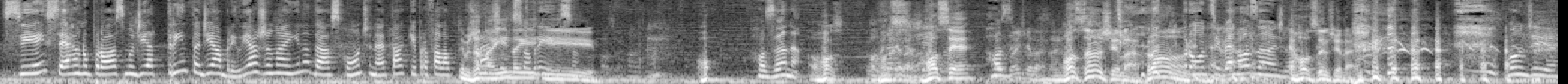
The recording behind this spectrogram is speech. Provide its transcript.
se encerra no próximo dia 30 de abril. E a Janaína da Asconte, né, tá aqui para falar Temos Janaína sobre e, isso. Rosana. Ros Rosé. Rosângela. Pronto. Pronto, se tiver Rosângela. É Rosângela. Bom dia.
